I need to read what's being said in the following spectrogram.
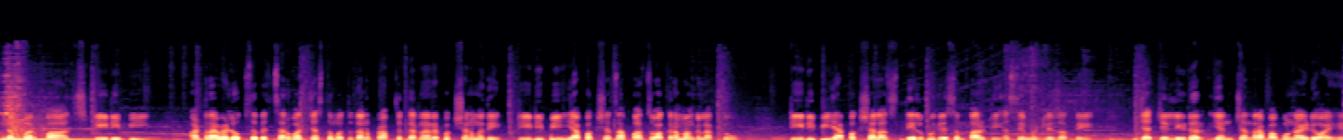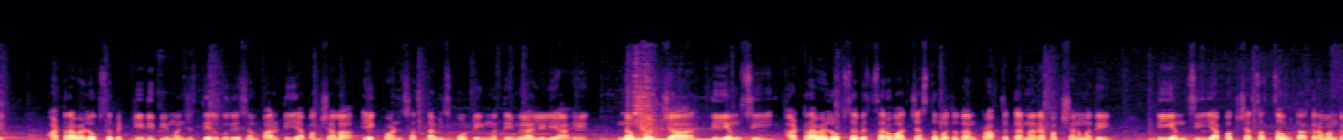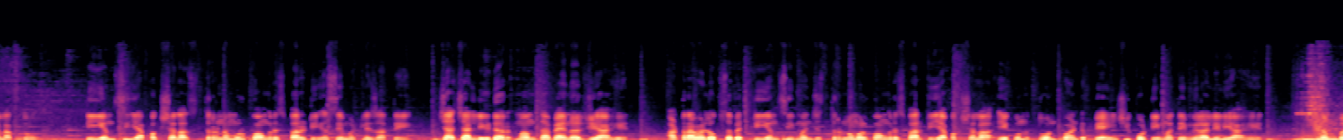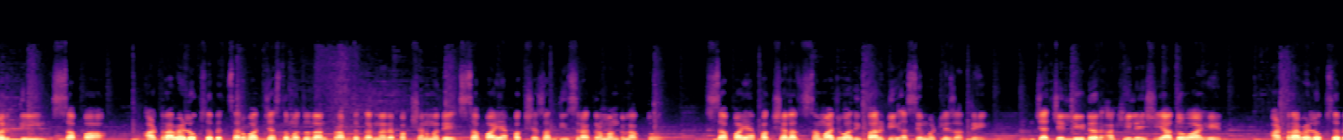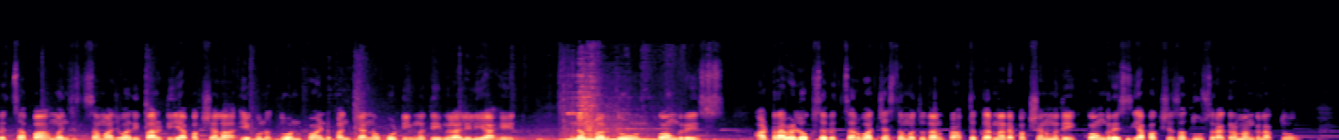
नंबर पाच टी डी पी. अठराव्या लोकसभेत सर्वात जास्त मतदान प्राप्त करणाऱ्या पक्षांमध्ये टी डी पी या पक्षाचा पाचवा क्रमांक लागतो. टी डी पी या पक्षालाच तेलुगू देसम पार्टी असे म्हटले जाते. ज्याचे लीडर एन चंद्राबाबू नायडू आहेत. अठराव्या लोकसभेत टी डी पी म्हणजेच तेलुगू देसम पार्टी या पक्षाला एक पॉईंट सत्तावीस कोटी मते मिळालेली आहेत. नंबर चार टी एम सी. अठराव्या लोकसभेत सर्वात जास्त मतदान प्राप्त करणाऱ्या पक्षांमध्ये टी एम सी या पक्षाचा चौथा क्रमांक लागतो. टी एम सी या पक्षालाच तृणमूल काँग्रेस पार्टी असे म्हटले जाते ज्याच्या लीडर ममता बॅनर्जी आहेत. अठराव्या लोकसभेत टी एम सी म्हणजेच तृणमूल काँग्रेस पार्टी या पक्षाला एकूण दोन पॉईंट ब्याऐंशी कोटी मते मिळालेली आहेत. नंबर तीन सपा. अठराव्या लोकसभेत सर्वात जास्त मतदान प्राप्त करणाऱ्या पक्षांमध्ये सपा या पक्षाचा तिसरा क्रमांक लागतो. सपा या पक्षाला समाजवादी पार्टी असे म्हटले जाते ज्याचे लीडर अखिलेश यादव आहेत. अठराव्या लोकसभेत सपा म्हणजेच समाजवादी पार्टी या पक्षाला एकूण दोन पॉईंट पंच्याण्णव कोटी मते मिळालेली आहेत. नंबर दोन काँग्रेस. अठराव्या लोकसभेत सर्वात जास्त मतदान प्राप्त करणाऱ्या पक्षांमध्ये काँग्रेस या पक्षाचा दुसरा क्रमांक लागतो.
